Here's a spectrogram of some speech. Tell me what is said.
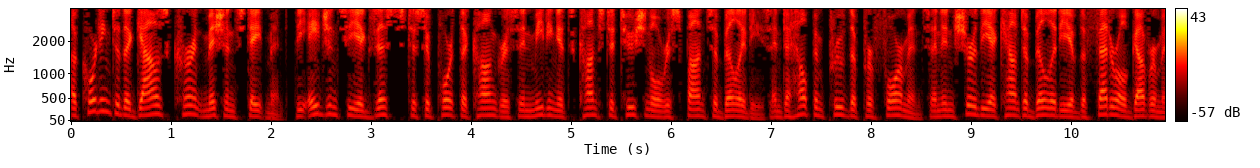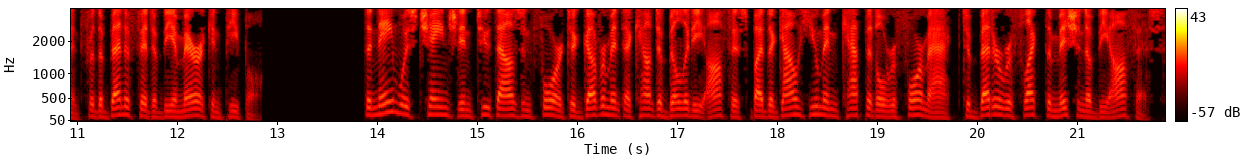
According to the GAO's current mission statement, the agency exists to support the Congress in meeting its constitutional responsibilities and to help improve the performance and ensure the accountability of the federal government for the benefit of the American people. The name was changed in 2004 to Government Accountability Office by the GAO Human Capital Reform Act to better reflect the mission of the office.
